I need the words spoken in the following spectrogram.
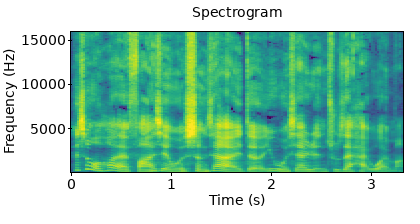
可是我后来发现，我省下来的，因为我现在人住在海外嘛，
